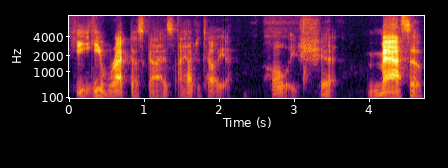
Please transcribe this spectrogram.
He he wrecked us, guys. I have to tell you. Holy shit! Massive,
